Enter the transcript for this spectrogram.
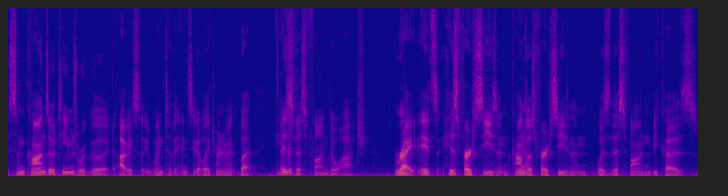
some Cuonzo teams were good. Obviously, went to the NCAA tournament, but Never his, this fun to watch. Right. It's his first season. Cuonzo's Yeah. first season was this fun because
